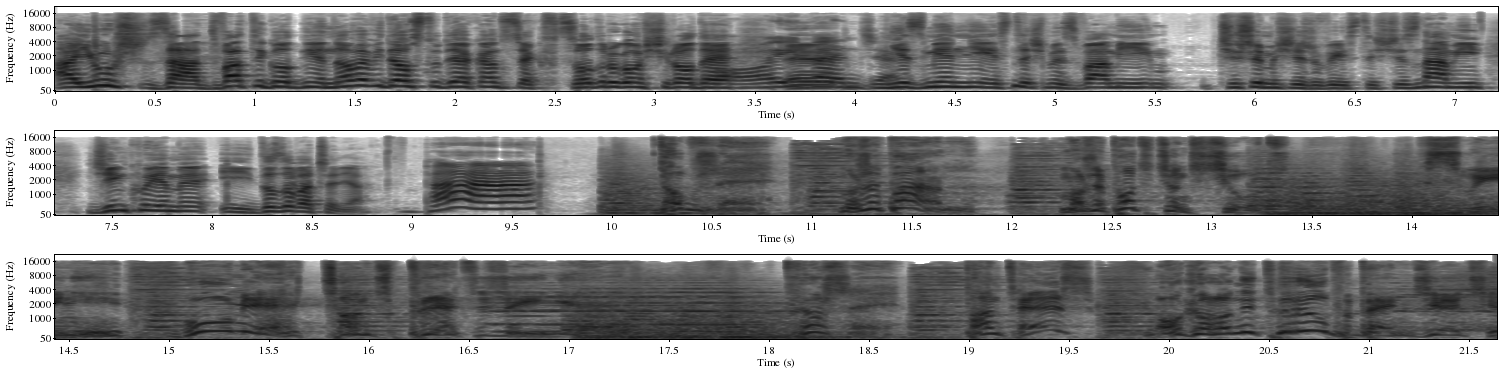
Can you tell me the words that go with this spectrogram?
a już za dwa tygodnie nowe wideo Studia Akantus, jak w co drugą środę. Oj, będzie. Niezmiennie jesteśmy z wami. Cieszymy się, że wy jesteście z nami. Dziękujemy i do zobaczenia. Pa! Dobrze, może pan może podciąć ciut. Sweeney umie ciąć precyzyjnie. Proszę, pan też? Ogolony trup będziecie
